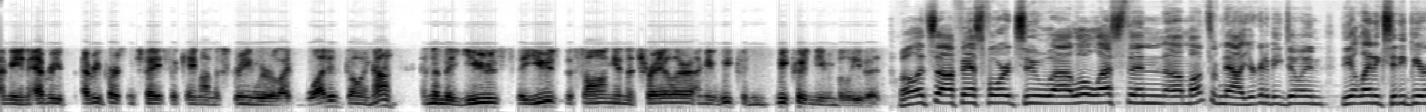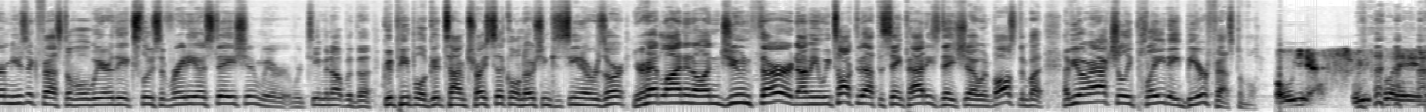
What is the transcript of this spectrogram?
I mean, every every person's face that came on the screen, we were like, "What is going on?" And then they used they used the song in the trailer. I mean, we couldn't we couldn't even believe it. Well, let's uh, fast forward to uh, a little less than a month from now. You're going to be doing the Atlantic City Beer and Music Festival. We are the exclusive radio station. We're we're teaming up with the good people, a Good Time Tricycle and Ocean Casino Resort. You're headlining on June 3rd. I mean, we talked about the St. Patty's Day show in Boston, but have you ever actually played a beer festival? Oh yes, we played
